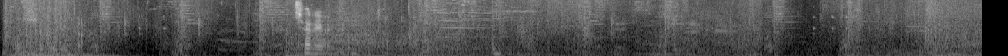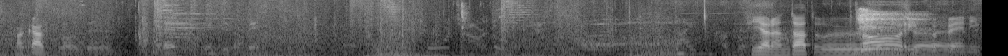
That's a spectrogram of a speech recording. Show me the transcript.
possibilità. Ci arriviamo. Ma cazzo, de... Def, quindi va bene. Fiera è andato. Uh, No, Rip miseria. Phoenix.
